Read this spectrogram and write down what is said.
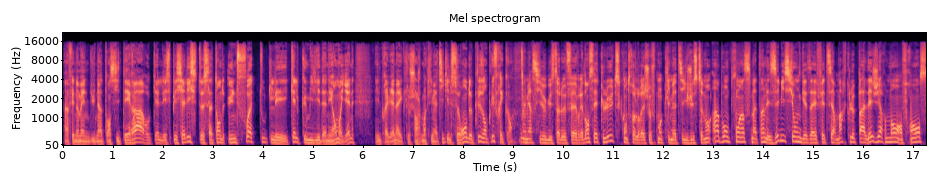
Un phénomène d'une intensité rare auquel les spécialistes s'attendent une fois toutes les quelques milliers d'années en moyenne. Ils préviennent avec le changement climatique, ils seront de plus en plus fréquents. Merci Augustin Lefebvre. Et dans cette lutte contre le réchauffement climatique, justement, un bon point ce matin, les émissions de gaz à effet de serre marquent le pas légèrement en France.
